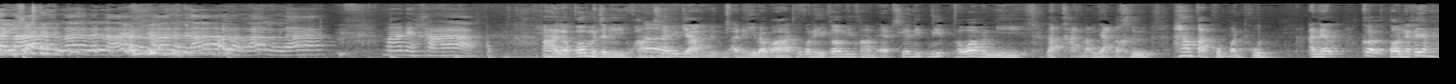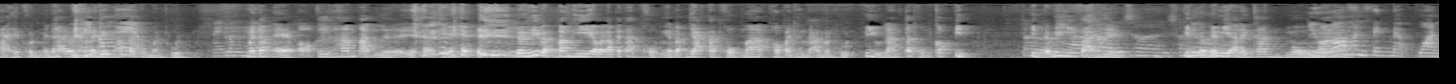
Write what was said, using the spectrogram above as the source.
ลาลาลาลาลาลาลาลาลาลามาหน่อยค่ะอ่าแล้วก็มันจะมีความเชื่ออีกอย่างหนึ่ง อันนี้แบบว่าทุกวันนี้ก็มีความแอบเชื่อนิดๆเพราะว่ามันมีหลักฐานบางอย่างก็คือ ห้ามตัดผมวันพุธ อันนี้ ก็ตอนนี้ก็ยังหาให้ผลไม่ได้ว่าทำไมถึงห้ามตัดผมวันพุธไม่ต้องแอบออกคือห้ามตัดเลยโอเคโดยที่แบบบางทีเวลาไปตัดผมเนี่ยแบบอยากตัดผมมากพอไปถึงร้านวันพุธไปอยู่ร้านตัดผมก็ปิด ปิดแล้วไม่มีสาเหตุปิดแบบไม่มีอะไรกั้นงงมากหรือว่ามันเป็นแบบวัน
